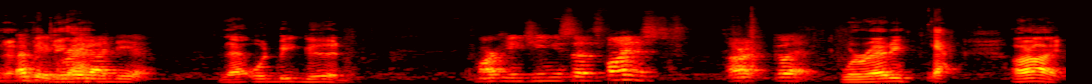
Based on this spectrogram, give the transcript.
That That'd be a be- great idea. That would be good. Marketing genius at its finest. All right, go ahead. We're ready? Yeah. All right.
